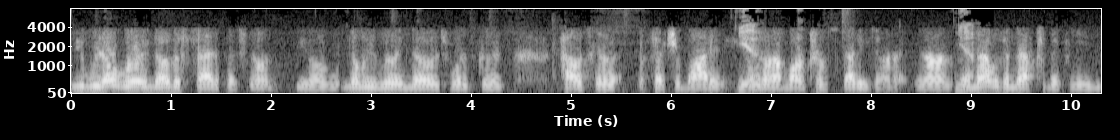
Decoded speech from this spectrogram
You, we don't really know the side effects. We don't, you know, nobody really knows what it's going to, how it's going to affect your body. You know, Yeah. we don't have long term studies on it. You know, and, Yeah. and that was enough to make me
